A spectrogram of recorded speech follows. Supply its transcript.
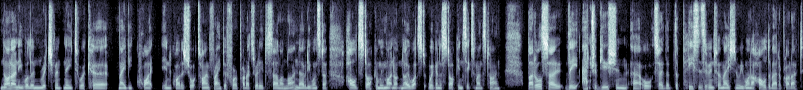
not only will enrichment need to occur maybe quite in quite a short time frame before a product's ready to sell online. Nobody wants to hold stock, and we might not know what st- we're going to stock in six months' time. But also the attribution, uh, or so the, the pieces of information we want to hold about a product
